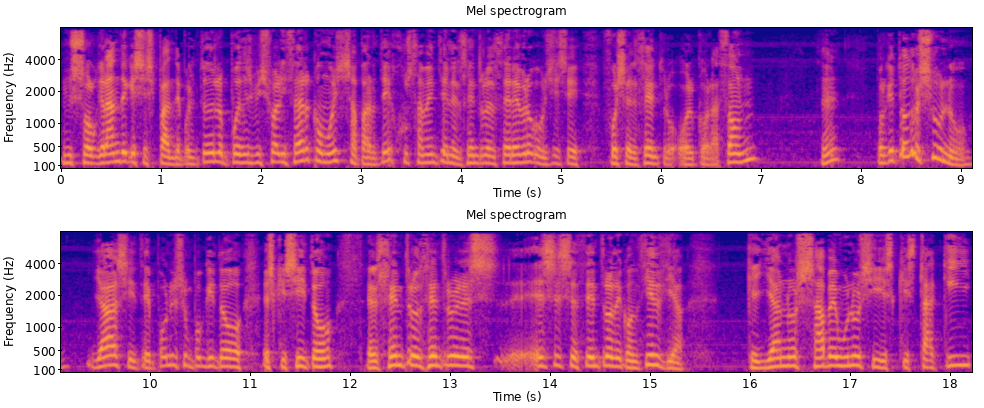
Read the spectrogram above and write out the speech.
un sol grande que se expande, pues entonces lo puedes visualizar como es esa parte, justamente en el centro del cerebro, como si ese fuese el centro, o el corazón, ¿eh? porque todo es uno. Ya si te pones un poquito exquisito, el centro, el centro es, es ese centro de conciencia, que ya no sabe uno si es que está aquí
